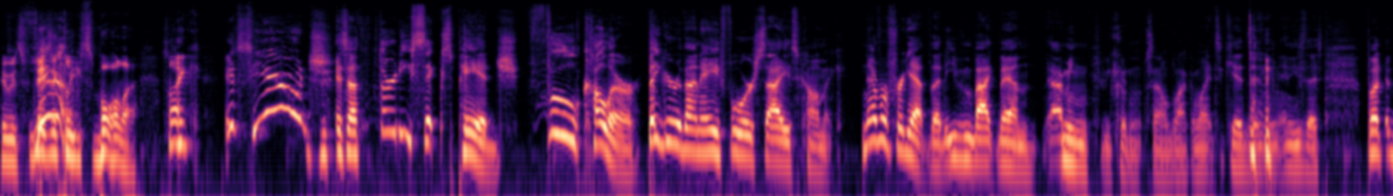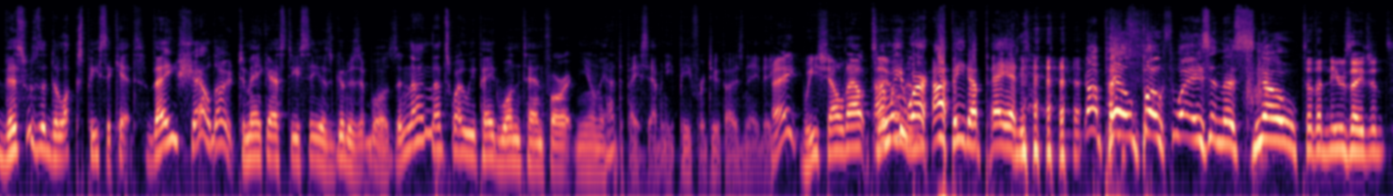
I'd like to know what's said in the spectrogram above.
who is physically smaller. Like it's huge. It's a 36 page, full color, bigger than A4 size comic. Never forget that even back then, I mean, we couldn't sell black and white to kids in, in these days, but this was a deluxe piece of kit. They shelled out to make STC as good as it was, and then that's why we paid 110 for it, and you only had to pay 70p for 2000 AD. Hey, we shelled out too. and we were happy to pay it. Uphill both ways in the snow. to the newsagent.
